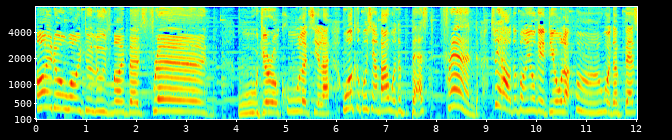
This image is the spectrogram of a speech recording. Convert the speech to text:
I don't want to lose my best friend. 呜，Gerald 哭了起来。我可不想把我的 best friend 最好的朋友给丢了。嗯，我的 best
